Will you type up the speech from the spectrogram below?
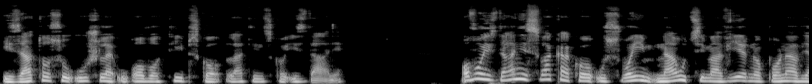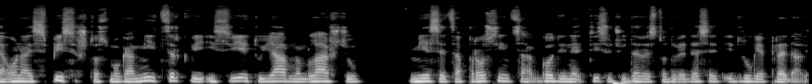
i zato su ušle u ovo tipsko latinsko izdanje. Ovo izdanje svakako u svojim naucima vjerno ponavlja onaj spis što smo ga mi crkvi i svijetu javnom vlašću mjeseca prosinca godine 1992. predali.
